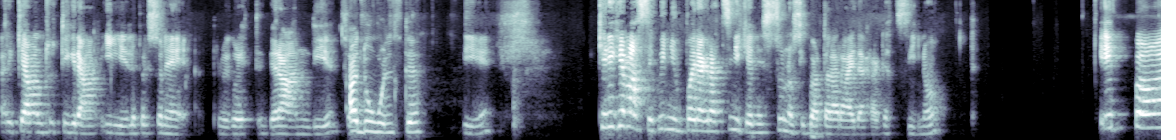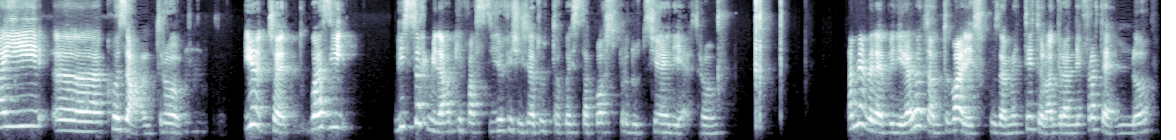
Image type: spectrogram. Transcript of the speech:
richiamano tutti gra- le persone, tra virgolette, grandi. Cioè, Adulte. Sì. Che richiamasse quindi un po' i ragazzini, che nessuno si guarda la RAI da ragazzino. E poi, eh, cos'altro? Io, cioè, quasi visto che mi dà anche fastidio che ci sia tutta questa post-produzione dietro, a me verrebbe dire, allora tanto vale, scusa, mettetelo a Grande Fratello,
